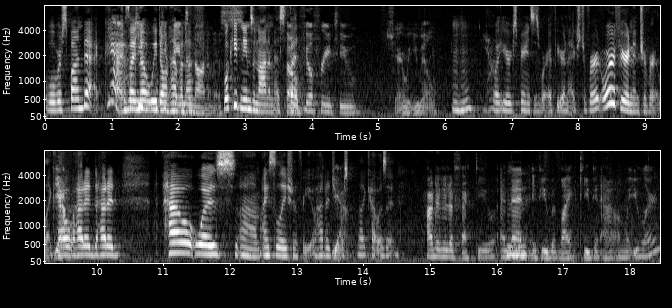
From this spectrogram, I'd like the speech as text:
we'll respond back. Yeah, because I know we we'll don't keep have names enough. anonymous. We'll keep names anonymous. So but feel free to share what you will. hmm Yeah. what your experiences were if you're an extrovert or if you're an introvert. Like Yeah. how how did how did how was um, isolation for you? How did you Yeah. like how was it? How did it affect you? And then, if you would like, you can add on what you learned.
